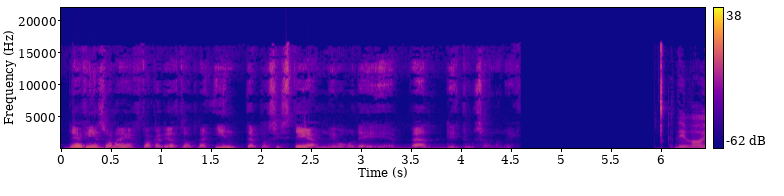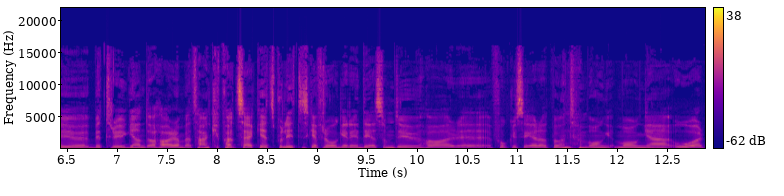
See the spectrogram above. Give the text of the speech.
det finns sådana enstaka delstater men inte på systemnivå. Det är väldigt osannolikt. Det var ju betryggande att höra med tanke på att säkerhetspolitiska frågor är det som du har eh, fokuserat på under mång, många år.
